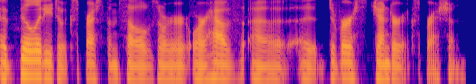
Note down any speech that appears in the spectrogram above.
ability to express themselves or or have a, a diverse gender expression.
